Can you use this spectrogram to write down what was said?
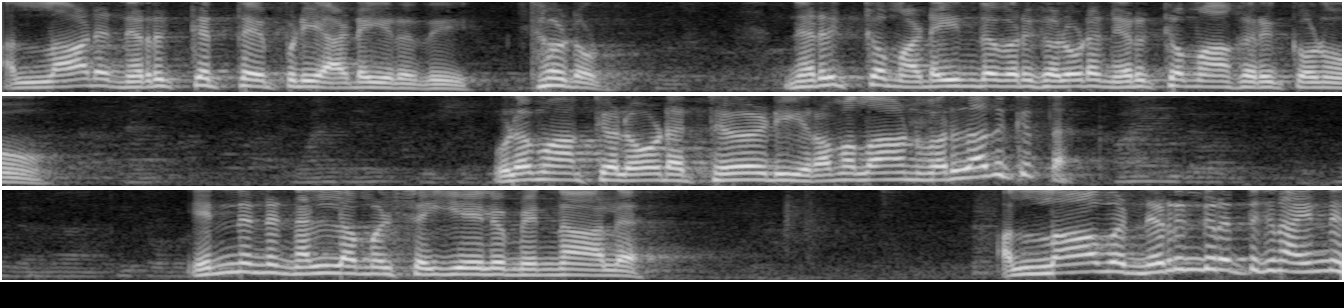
அல்லாட நெருக்கத்தை எப்படி அடையிறது? தேர்ட் ஒன் நெருக்கம் அடைந்தவர்களோட நெருக்கமாக இருக்கணும். உலமாக்களோட தேடி ரமலான் வருது அதுக்குத்தான் என்னென்ன நல்லமல் செய்யலும் என்னால? அல்லாவை நெருங்குறதுக்கு நான் என்ன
